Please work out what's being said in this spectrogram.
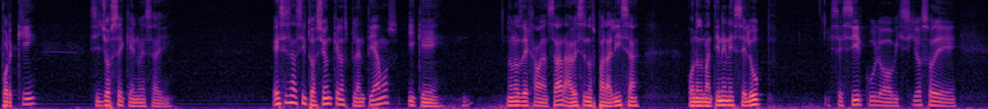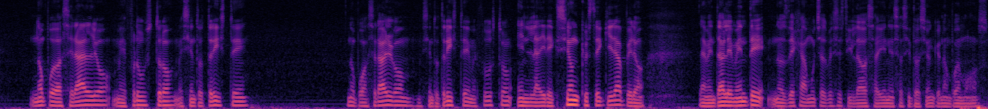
¿Por qué si yo sé que no es ahí? Es esa situación que nos planteamos y que no nos deja avanzar, a veces nos paraliza o nos mantiene en ese loop, ese círculo vicioso de no puedo hacer algo, me frustro, me siento triste, no puedo hacer algo, me siento triste, me frustro, en la dirección que usted quiera, pero lamentablemente nos deja muchas veces tildados ahí en esa situación que no podemos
